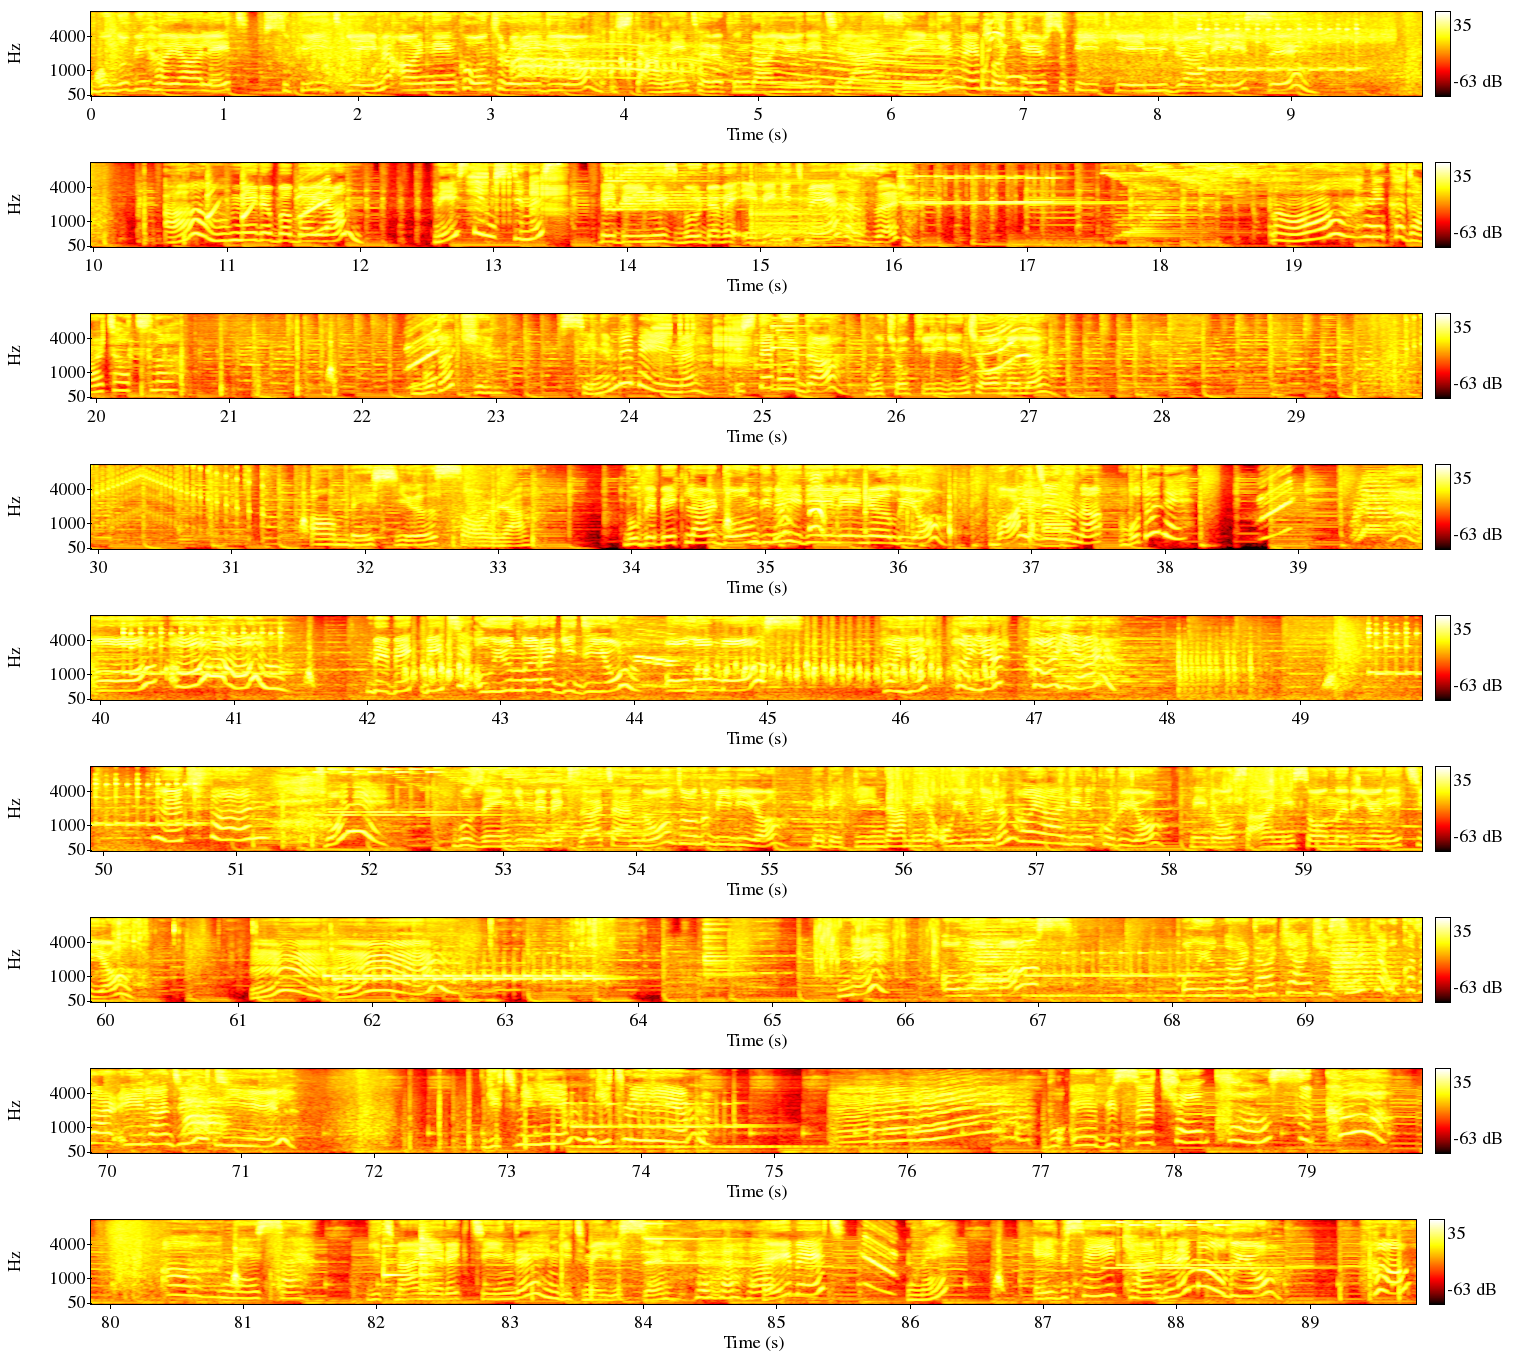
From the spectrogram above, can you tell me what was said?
Bunu bir hayal et. Squid Game'i annen kontrol ediyor. İşte annen tarafından yönetilen zengin ve fakir Squid Game mücadelesi. Aa, merhaba bayan. Ne istemiştiniz? Bebeğiniz burada ve eve gitmeye hazır. Aa, ne kadar tatlı. Bu da kim? Senin bebeğin mi? İşte burada. Bu çok ilginç olmalı. 15 yıl sonra. Bu bebekler doğum günü hediyelerini alıyor. Vay canına. Bu da ne? Aa, aa! Bebek Betty oyunlara gidiyor. Olamaz. Hayır, hayır, hayır. Lütfen. Tony. Bu zengin bebek zaten ne olduğunu biliyor. Bebekliğinden beri oyunların hayalini kuruyor. Ne de olsa annesi onları yönetiyor. Hmm, hmm. Ne? Olamaz. Oyunlardayken kesinlikle o kadar eğlenceli değil. Gitmeliyim, gitmeliyim. Bu elbise çok sıkı. Ah neyse. Gitmen gerektiğinde gitmelisin. hey Bet. Ne? Elbiseyi kendine mi alıyor? Ha?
